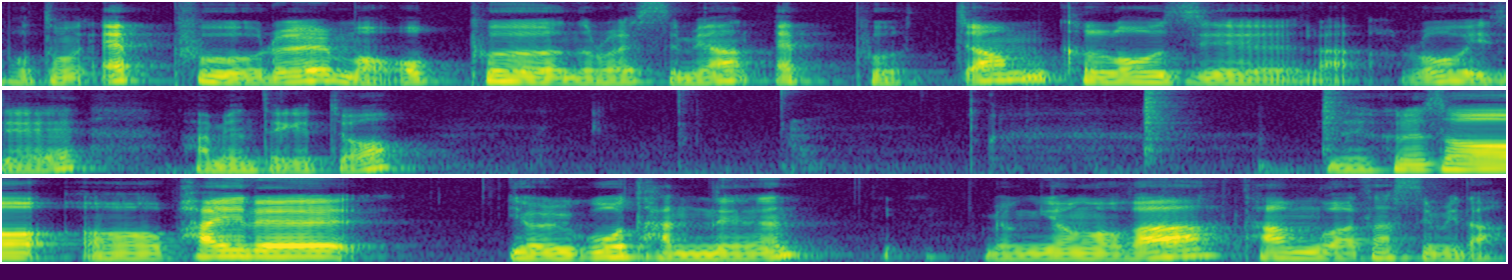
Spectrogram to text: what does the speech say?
보통 f를 뭐 open으로 했으면 f.close로 이제 하면 되겠죠. 네, 그래서 어, 파일을 열고 닫는 명령어가 다음과 같습니다.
